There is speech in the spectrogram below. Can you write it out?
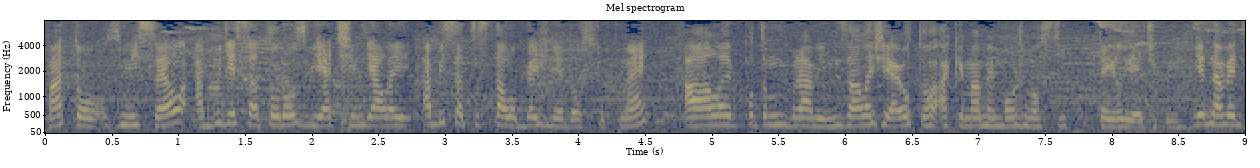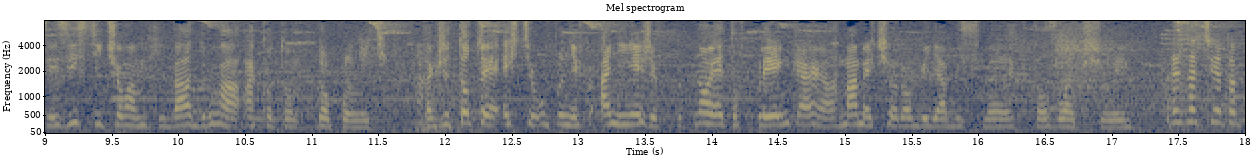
má to zmysel a bude sa to rozvíjať čím ďalej, aby sa to stalo bežne dostupné, ale potom vravím, záleží aj od toho, aké máme možnosti tej liečby. Jedna vec je zistiť, čo vám chýba, druhá, ako to doplniť. Takže toto je ešte úplne, ani nie, že no je to v plienkach a máme čo robiť, aby sme to zlepšili. Pre začiatok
